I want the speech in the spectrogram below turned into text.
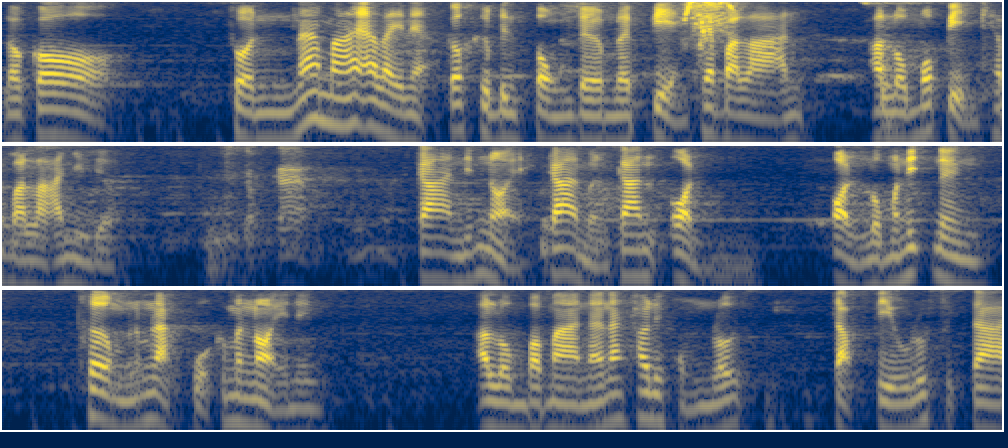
แล้วก็ ส่วนหน้าไม้อะไรเนี่ยก็คือเป็นทรงเดิมเลยเปลี่ยนแค่บาลานซ์อารมณ์ว่าเปลี่ยนแค่บาลานซ์อย่างเดียวกับก้านนิดหน่อยก้านนิดหน่อยก้านเหมือนก้านอ่อนอ่อนลงมานิดนึง เพิ่มน้ำหนักหัวขึ้นมาหน่อยนึงอารมณ์ประมาณนั้นนะเท่าที่ผมรู้จับฟิลรู้สึกได้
